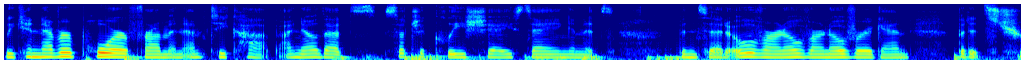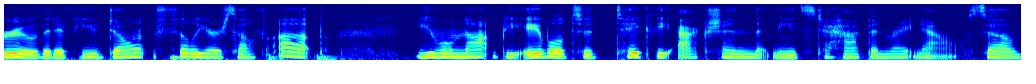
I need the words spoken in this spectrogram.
We can never pour from an empty cup. I know that's such a cliche saying and it's been said over and over and over again, but it's true that if you don't fill yourself up, you will not be able to take the action that needs to happen right now. So,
